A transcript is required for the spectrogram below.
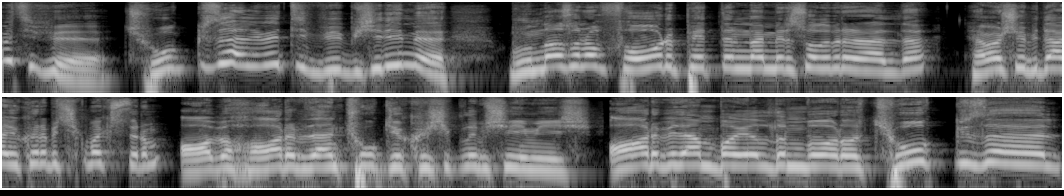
abi tipi? Çok güzel ve tipi bir şey değil mi? Bundan sonra favori petlerimden birisi olabilir herhalde. Hemen şöyle bir daha yukarı bir çıkmak istiyorum. Abi harbiden çok yakışıklı bir şeymiş. Harbiden bayıldım bu arada. Çok güzel.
